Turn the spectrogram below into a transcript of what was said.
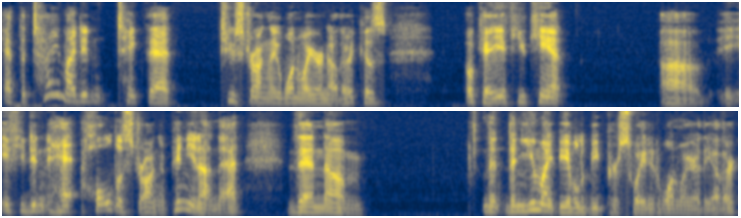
at the time i didn't take that too strongly one way or another because okay if you can't uh if you didn't ha- hold a strong opinion on that then um then, then you might be able to be persuaded one way or the other.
